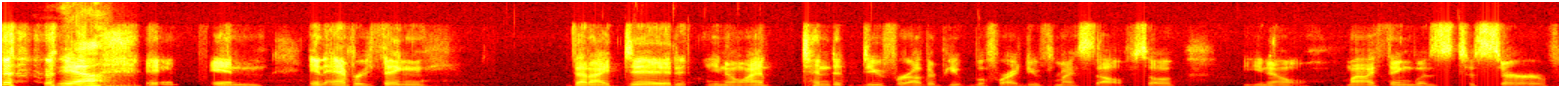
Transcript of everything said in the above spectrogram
yeah. And in in everything that I did, you know, I tend to do for other people before I do for myself. So, you know, my thing was to serve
